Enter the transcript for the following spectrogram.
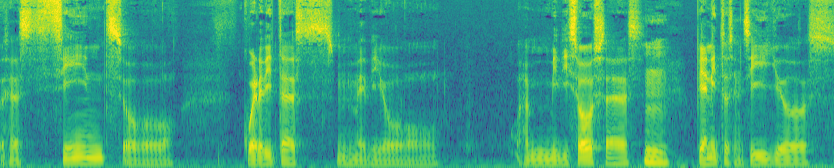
o sea, synths o cuerditas medio o sea, midisosas Mm, pianitos sencillos,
